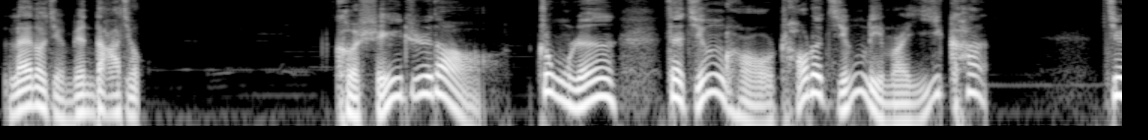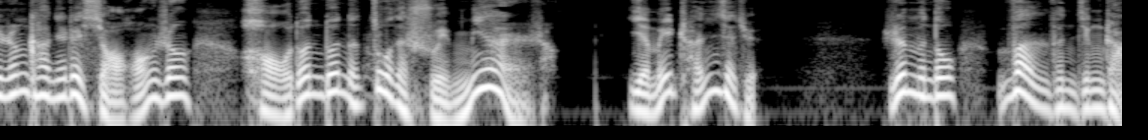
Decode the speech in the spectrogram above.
来到井边搭救。可谁知道，众人在井口朝着井里面一看。竟然看见这小黄生好端端的坐在水面上，也没沉下去。人们都万分惊诧，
